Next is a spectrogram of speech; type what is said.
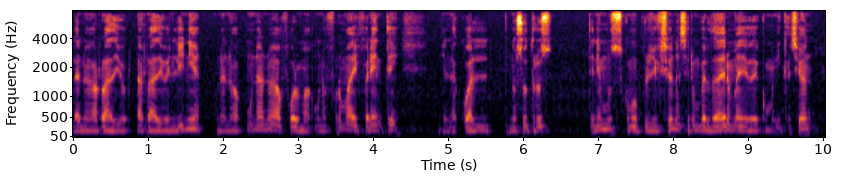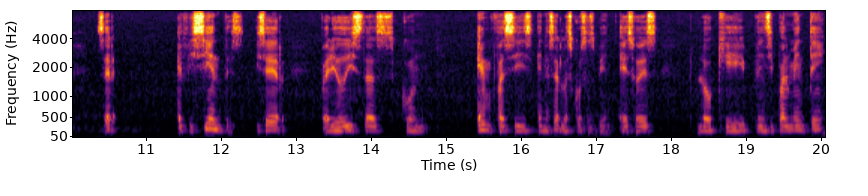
la nueva radio, la radio en línea, una, una nueva forma, una forma diferente en la cual nosotros tenemos como proyección hacer un verdadero medio de comunicación, ser eficientes y ser periodistas con énfasis en hacer las cosas bien. Eso es lo que principalmente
